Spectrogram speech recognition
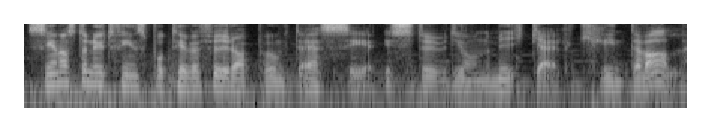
Senaste nytt finns på tv4.se i studion Mikael Klintevall.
